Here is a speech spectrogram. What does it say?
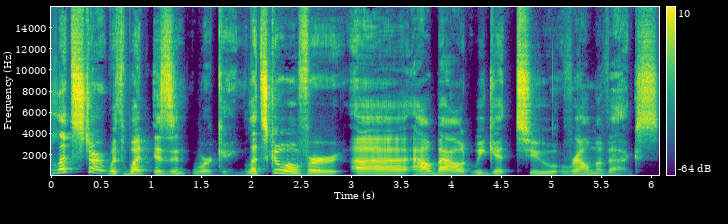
let's start with what isn't working. Let's go over. Uh, how about we get to Realm of X?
